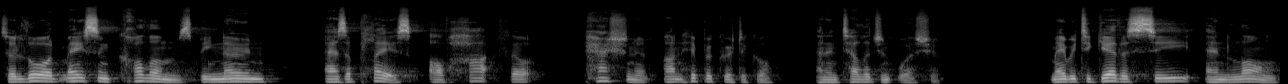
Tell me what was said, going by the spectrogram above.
So, Lord, may St. Columb's be known as a place of heartfelt, passionate, unhypocritical, and intelligent worship. May we together see and long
